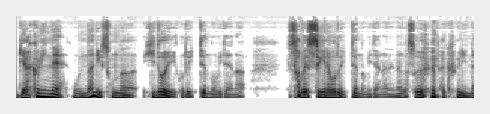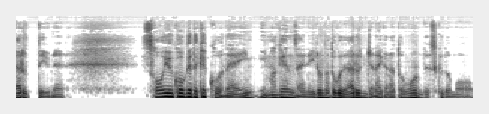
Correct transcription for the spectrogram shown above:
逆にね、もう何そんなひどいこと言ってんの？みたいな、差別的なこと言ってんのみたいなね、なんかそういう風な風になるっていうね、そういう光景って結構ね、今現在ね、いろんなとこであるんじゃないかなと思うんですけども、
